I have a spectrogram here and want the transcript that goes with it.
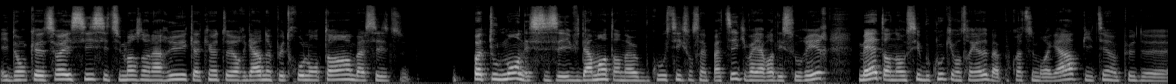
Et donc, euh, tu vois, ici, si tu marches dans la rue et quelqu'un te regarde un peu trop longtemps, ben, c'est pas tout le monde. Et c'est c'est- évidemment, t'en as beaucoup aussi qui sont sympathiques, il va y avoir des sourires, mais t'en as aussi beaucoup qui vont te regarder, ben, pourquoi tu me regardes, puis tu sais, un peu de.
